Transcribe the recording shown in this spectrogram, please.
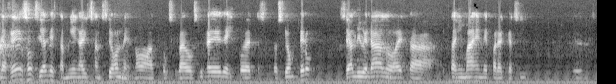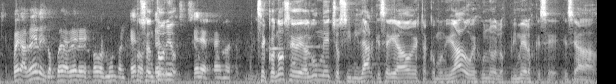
las redes sociales también hay sanciones, ¿no? Han clausurado sus redes y toda esta situación, pero se han liberado a estas imágenes para que así eh, pueda ver y lo pueda ver en todo el mundo entero. José Antonio, ¿se conoce de algún hecho similar que se haya dado en esta comunidad o es uno de los primeros que se, que se ha dado?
